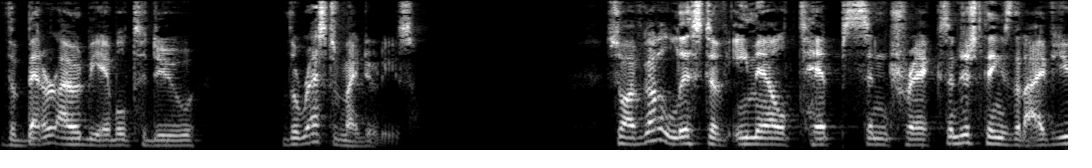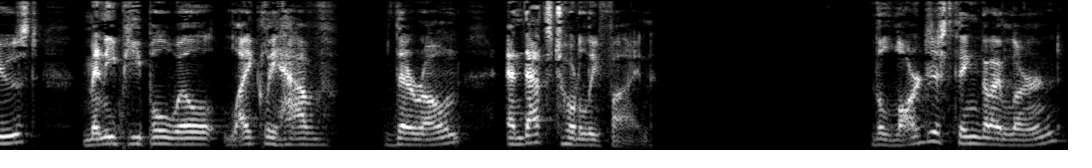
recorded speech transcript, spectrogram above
the better I would be able to do the rest of my duties. So I've got a list of email tips and tricks and just things that I've used. Many people will likely have their own, and that's totally fine the largest thing that I learned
